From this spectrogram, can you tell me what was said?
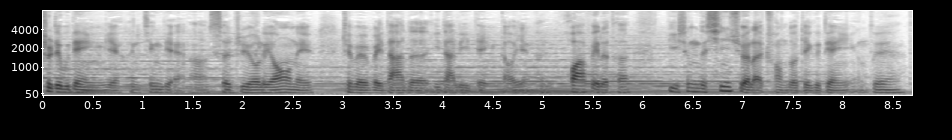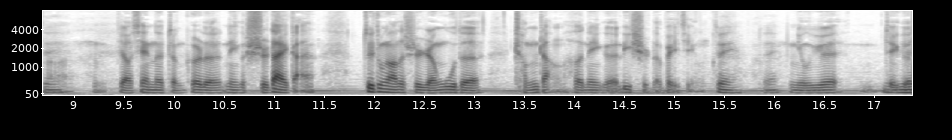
国往事》这部电影也很经典啊，Sergio Leone 这位伟大的意大利电影导演，他花费了他毕生的心血来创作这个电影。对对，表现的整个的那个时代感，最重要的是人物的成长和那个历史的背景。对对，纽约这个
